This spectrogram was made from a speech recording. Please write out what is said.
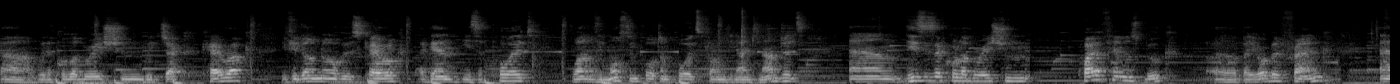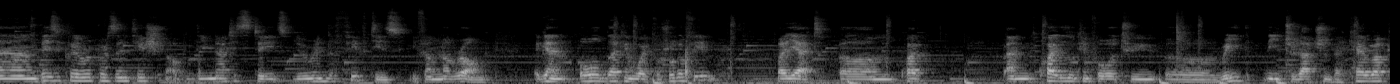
uh, with a collaboration with Jack Kerouac. If you don't know who's Kerouac, again, he's a poet, one of the most important poets from the 1900s, and this is a collaboration, quite a famous book uh, by Robert Frank, and basically a representation of the United States during the 50s, if I'm not wrong. Again, all black and white photography, but yet um, quite I'm quite looking forward to uh, read the introduction by Kerouac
